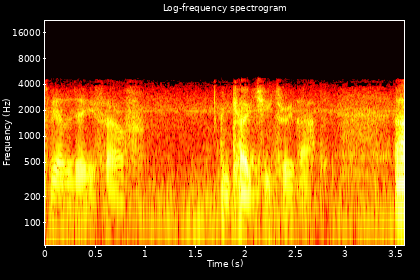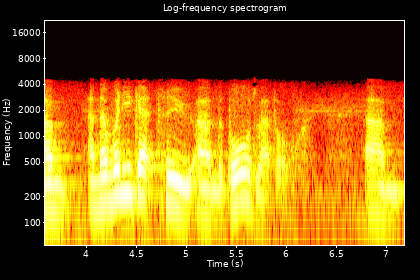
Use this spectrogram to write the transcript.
to be able to do it yourself and coach you through that. Um, and then when you get to um, the board level, um,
